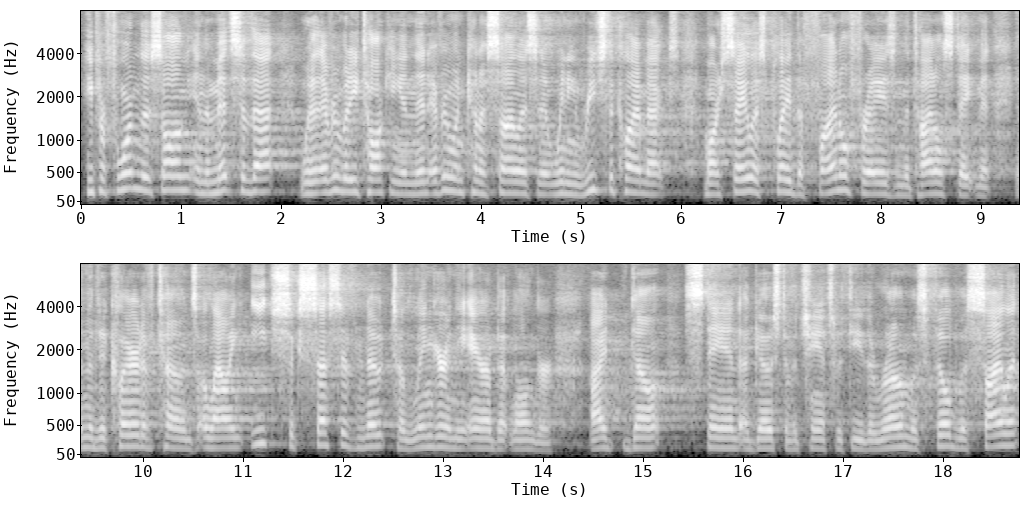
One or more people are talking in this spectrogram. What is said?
He performed the song in the midst of that with everybody talking, and then everyone kind of silenced. And when he reached the climax, Marsalis played the final phrase in the title statement in the declarative tones, allowing each successive note to linger in the air a bit longer. I don't stand a ghost of a chance with you. The room was filled with silence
